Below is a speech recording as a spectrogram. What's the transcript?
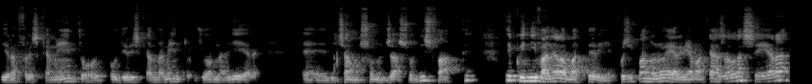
di raffrescamento o, di riscaldamento giornaliere eh, diciamo sono già soddisfatte e quindi va nella batteria. Così quando noi arriviamo a casa alla sera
